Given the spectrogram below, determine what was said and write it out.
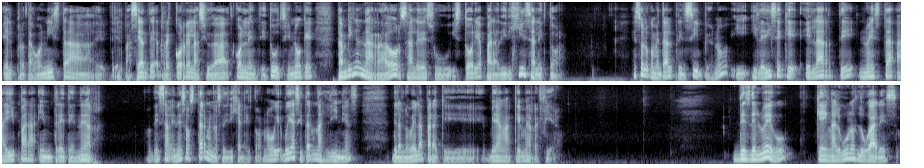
el protagonista, el paseante, recorre la ciudad con lentitud, sino que también el narrador sale de su historia para dirigirse al lector. Eso lo comentaba al principio, ¿no? Y, le dice que el arte no está ahí para entretener. en esos términos se dirige al lector. ¿no? voy a citar unas líneas de la novela para que vean a qué me refiero. Desde luego que en algunos lugares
